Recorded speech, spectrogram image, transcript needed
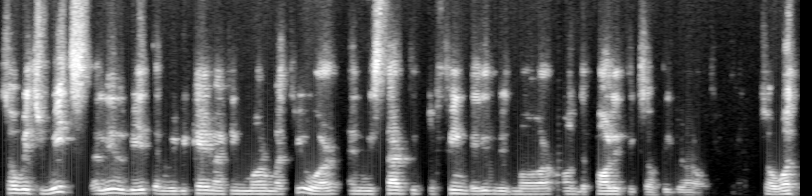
so which reached a little bit and we became, I think, more mature and we started to think a little bit more on the politics of the growth. So what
